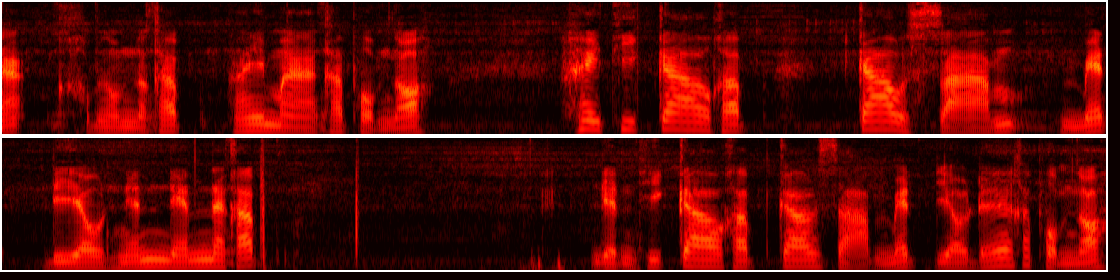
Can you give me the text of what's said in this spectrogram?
นะคำนมนะครับให้มาครับผมเนาะให้ที่ 9 ครับ 93 เม็ดเดียวเน้นๆนะครับ เด่นที่ 9 ครับ 93 เม็ดเดียวเด้อครับผมเนาะ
